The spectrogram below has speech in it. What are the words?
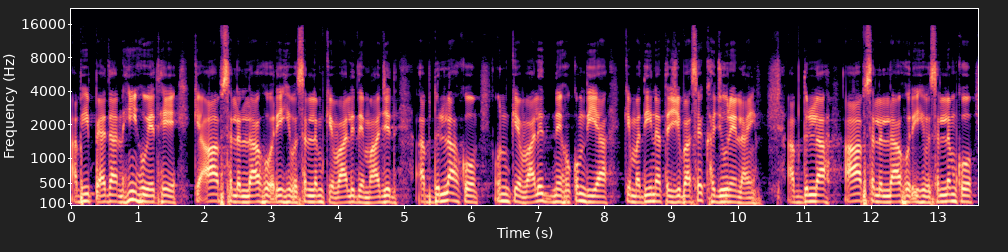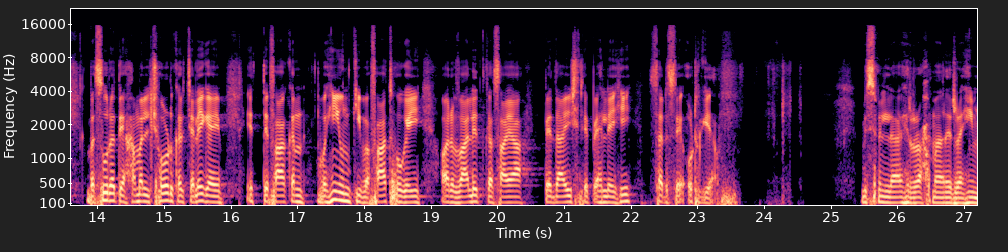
ابھی پیدا نہیں ہوئے تھے کہ آپ صلی اللہ علیہ وسلم کے والد ماجد عبداللہ کو ان کے والد نے حکم دیا کہ مدینہ طیبہ سے کھجوریں لائیں۔ عبداللہ آپ صلی اللہ علیہ وسلم کو بصورت حمل چھوڑ کر چلے گئے۔ اتفاقاً وہیں ان کی وفات ہو گئی اور والد کا سایہ پیدائش سے پہلے ہی سر سے اٹھ گیا۔ بسم اللہ الرحمن الرحیم۔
